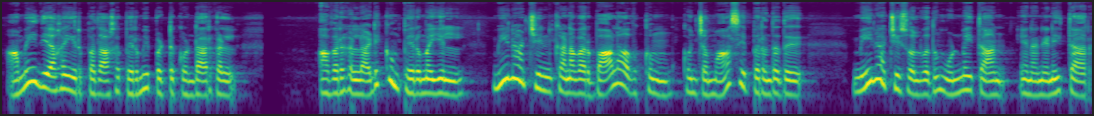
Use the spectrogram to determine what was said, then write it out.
அமைதியாக இருப்பதாக பெருமைப்பட்டு கொண்டார்கள். அவர்கள் அடிக்கும் பெருமையில் மீனாட்சியின் கணவர் பாலாவுக்கும் கொஞ்சம் ஆசை பிறந்தது. மீனாட்சி சொல்வதும் உண்மைதான் என நினைத்தார்.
